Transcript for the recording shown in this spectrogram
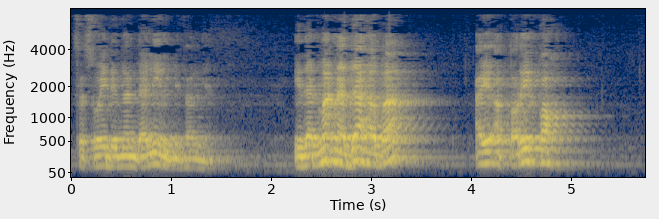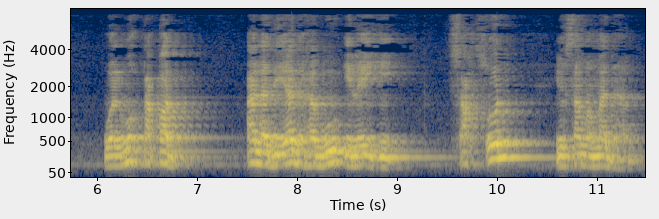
sesuai dengan dalil misalnya idan makna zahaba ay at-tariqah wal mu'taqad alladhi yadhhabu ilaihi syakhsun yusama madhab.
